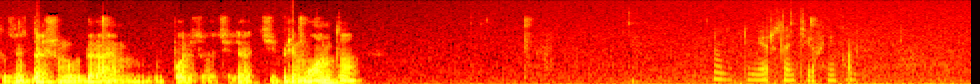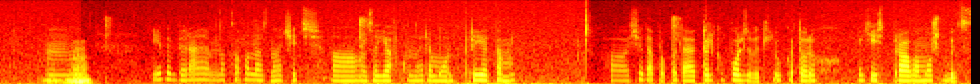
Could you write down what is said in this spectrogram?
Дальше мы выбираем пользователя тип ремонта, например, сантехника. Mm-hmm. И выбираем, на кого назначить а, заявку на ремонт. При этом сюда попадают только пользователи, у которых есть право, может быть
